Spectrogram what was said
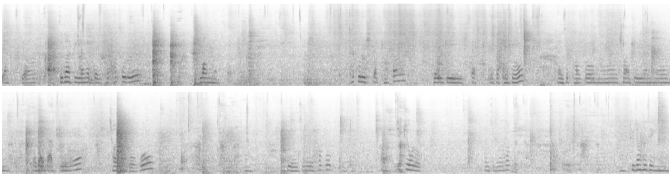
2학년, 고등학교 2학년 때부터 탁구를 5학년 탁구를 시작해서 배우기 시작해서 계속 연습하고 뭐 중학교 2학년 여자학교에 전화 보고 어, 그 연습을 하고 또, 어, 집중으로 연습을 하고 어, 교장 선생님하고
